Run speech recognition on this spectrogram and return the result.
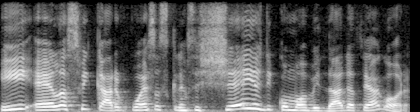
E elas ficaram com essas crianças cheias de comorbidade até agora.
